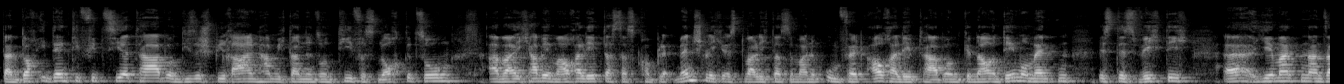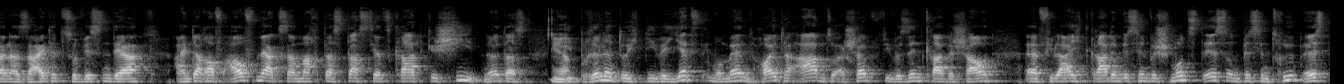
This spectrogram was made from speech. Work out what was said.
dann doch identifiziert habe und diese Spiralen haben mich dann in so ein tiefes Loch gezogen. Aber ich habe eben auch erlebt, dass das komplett menschlich ist, weil ich das in meinem Umfeld auch erlebt habe. Und genau in den Momenten ist es wichtig, äh, jemanden an seiner Seite zu wissen, der einen darauf aufmerksam macht, dass das jetzt gerade geschieht, ne? dass ja. die Brille, durch die wir jetzt im Moment, heute Abend, so erschöpft, wie wir sind, gerade schauen, äh, vielleicht gerade ein bisschen beschmutzt ist und ein bisschen trüb ist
